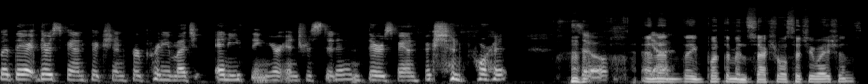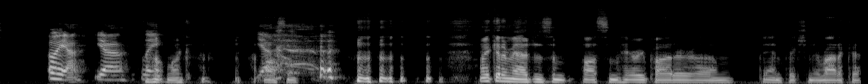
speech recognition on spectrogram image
but there, there's fan fiction for pretty much anything you're interested in. There's fan fiction for it. So, And Yeah. then they put them in sexual situations? oh yeah, yeah, like oh my god. yeah. Awesome. I can imagine some awesome Harry Potter um, fan fiction erotica.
